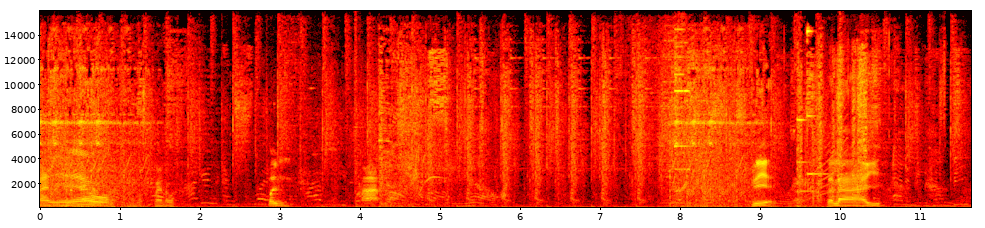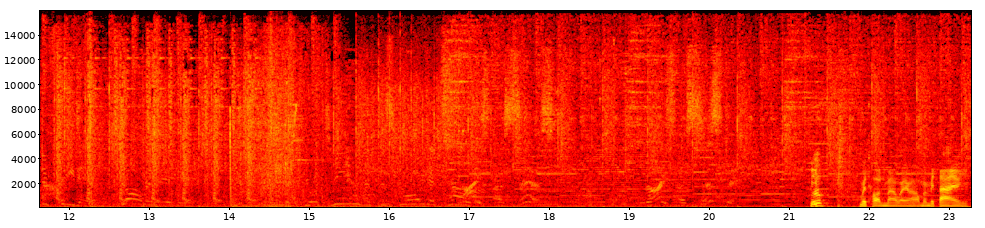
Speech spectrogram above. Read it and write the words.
มาแล้วไปแล้วปึ้ง พลาดเวะละลายปึ๊บไม่ทอนมาไหวมากมันไม่ตายเมื่อกี้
